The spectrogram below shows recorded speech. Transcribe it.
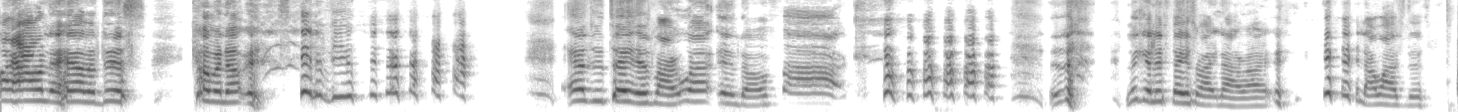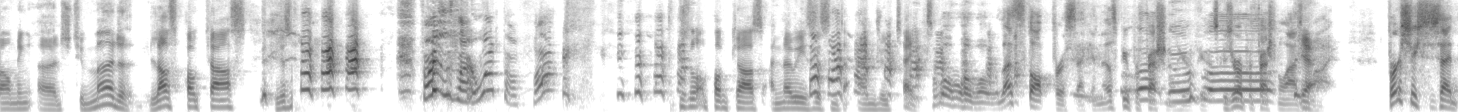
Like, how in the hell is this coming up in this interview? Andrew Tate is like, what in the fuck? Look at his face right now, right? now watch this. overwhelming urge to murder them. He loves podcasts. He listens First, it's like, what the fuck? to a lot of podcasts. I know he's listened to Andrew Tate. Whoa, whoa, whoa. Let's stop for a second. Let's be professional here, because you're a professional as Yeah. am I. First, she said,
